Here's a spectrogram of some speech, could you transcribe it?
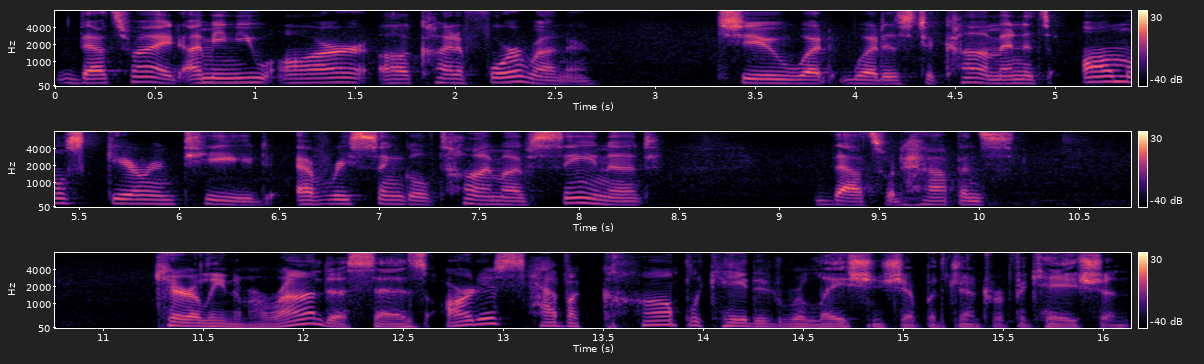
That's right. I mean, you are a kind of forerunner to what, what is to come, and it's almost guaranteed every single time I've seen it, that's what happens. Carolina Miranda says artists have a complicated relationship with gentrification,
